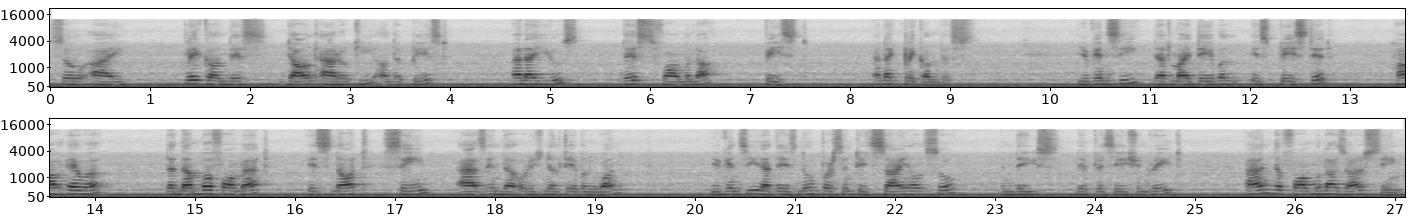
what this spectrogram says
So I click on this down arrow key on the paste and I use this formula paste and I click on this. You can see that my table is pasted. However the number format is not same as in the original table 1 you can see that there is no percentage sign also in this depreciation rate and the formulas are same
